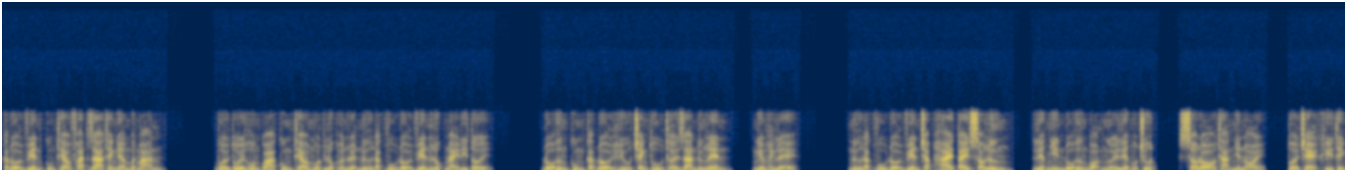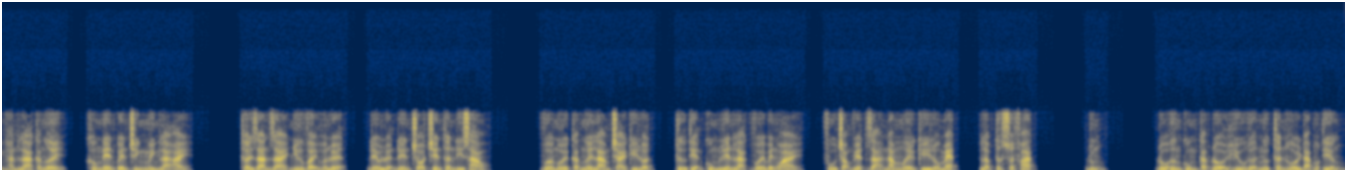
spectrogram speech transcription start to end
các đội viên cũng theo phát ra thanh âm bất mãn. Buổi tối hôm qua cùng theo một lúc huấn luyện nữ đặc vụ đội viên lúc này đi tới. Đỗ ưng cùng các đội hữu tranh thủ thời gian đứng lên, nghiêm hành lễ. Nữ đặc vụ đội viên chắp hai tay sau lưng, liếc nhìn đỗ ưng bọn người liếc một chút, sau đó thản nhiên nói, tuổi trẻ khí thịnh hẳn là các ngươi, không nên quên chính mình là ai. Thời gian dài như vậy huấn luyện, đều luyện đến cho trên thân đi sao? Vừa mới các ngươi làm trái kỷ luật, tự tiện cùng liên lạc với bên ngoài phụ trọng việt giã năm mươi km, lập tức xuất phát. Đúng. Đồ ưng cùng các đội hưu lưỡn ngực thân hồi đáp một tiếng.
